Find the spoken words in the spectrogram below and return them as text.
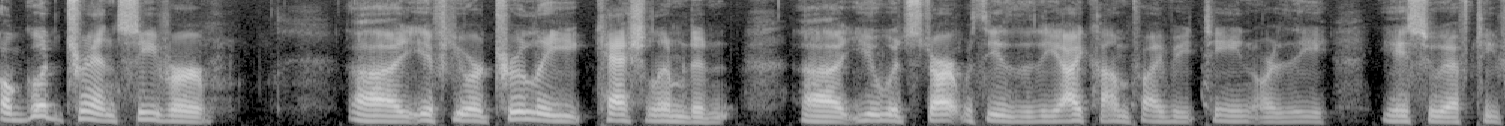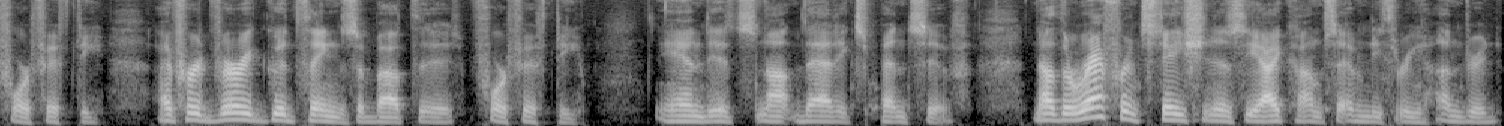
a good transceiver, uh, if you're truly cash limited, uh, you would start with either the ICOM 518 or the Yaesu FT450. I've heard very good things about the 450 and it's not that expensive. Now the reference station is the ICOM 7300.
